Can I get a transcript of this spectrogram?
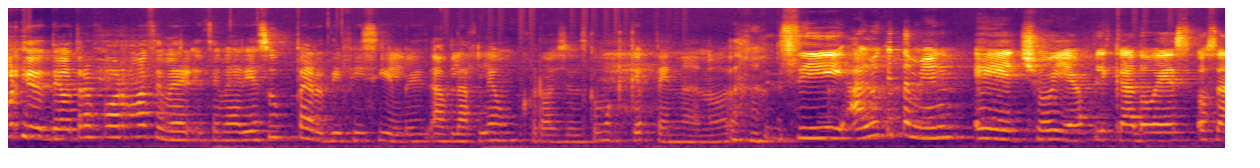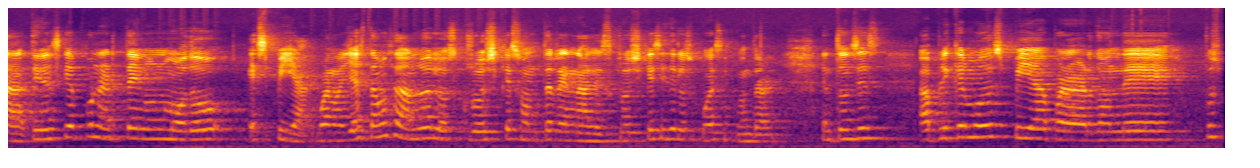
porque de otra forma se me, se me haría súper difícil eh, hablarle a un crush. Es como que qué pena, ¿no? Sí, algo que también he hecho y he aplicado es, o sea, tienes que ponerte en un modo espía. Bueno, ya estamos hablando de los crush que son terrenales, crush que sí te los puedes encontrar. Entonces, aplica el modo espía para ver dónde, pues,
